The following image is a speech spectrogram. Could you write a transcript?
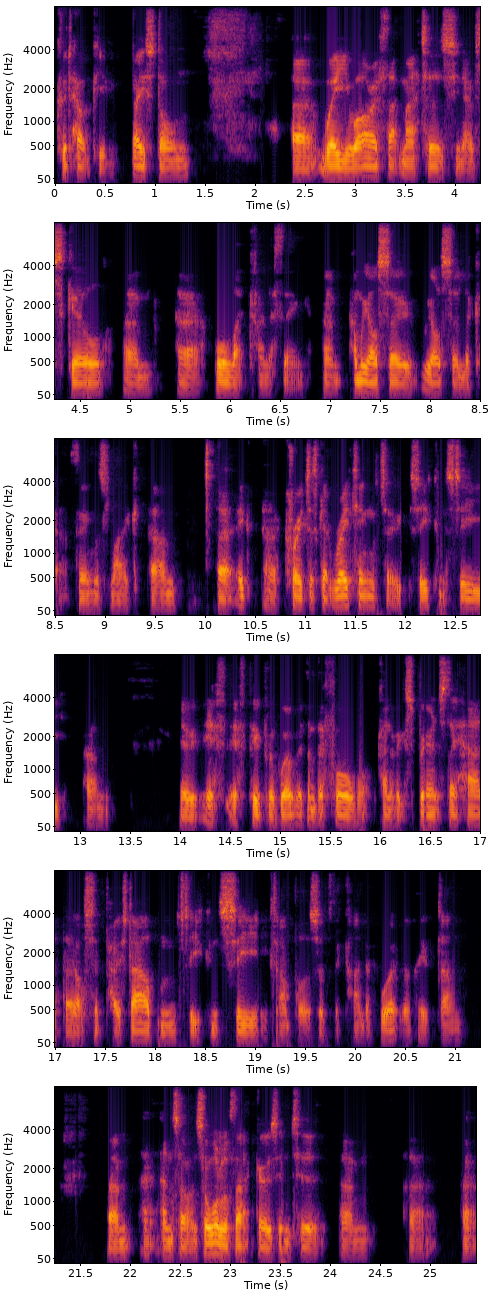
could help you based on uh, where you are, if that matters, you know, skill, um, uh, all that kind of thing. Um, and we also we also look at things like um, uh, uh, creators get ratings, so so you can see. Um, you know, if, if people have worked with them before, what kind of experience they had. They also post albums, so you can see examples of the kind of work that they've done um, and so on. So all of that goes into um, uh, uh,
